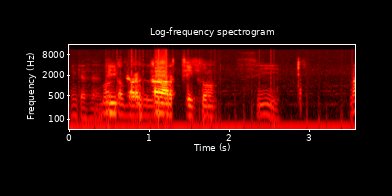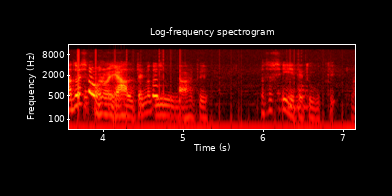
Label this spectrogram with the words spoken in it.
In che senso? Ritardartico. Sì. Ma dove sono gli altri? Ma dove sono stati? Ma dove siete tutti? Ma-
